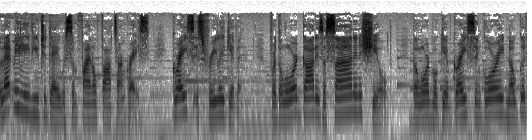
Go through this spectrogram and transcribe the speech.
Let me leave you today with some final thoughts on grace. Grace is freely given, for the Lord God is a sun and a shield. The Lord will give grace and glory. No good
